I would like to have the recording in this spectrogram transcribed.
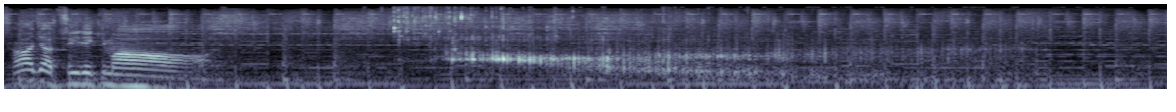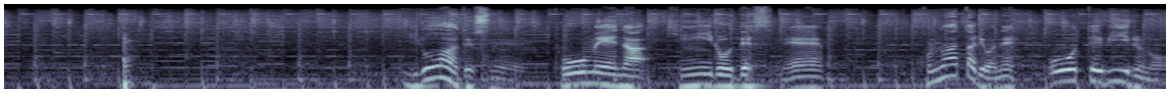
さあじゃあついでいきます。色はですね透明な金色ですね。この辺りはね大手ビールの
